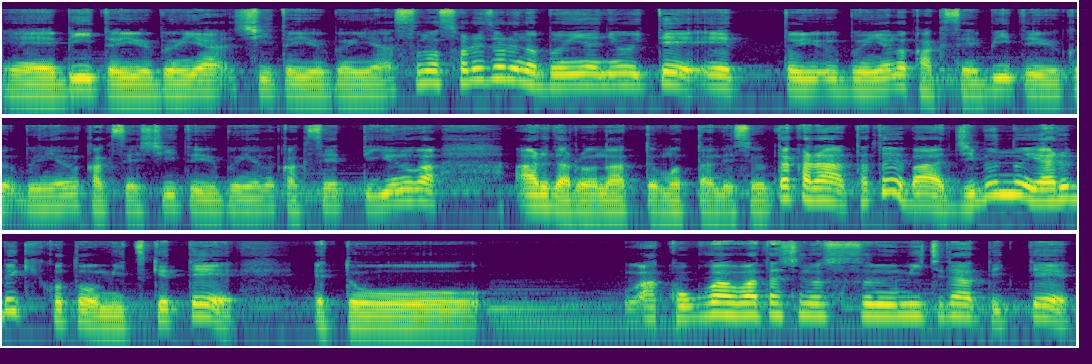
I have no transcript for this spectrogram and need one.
えー、B という分野 C という分野そのそれぞれの分野において A という分野の覚醒 B という分野の覚醒 C という分野の覚醒っていうのがあるだろうなって思ったんですよ。だから例えば自分のやるべきことを見つけてえっとあここが私の進む道だって言って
